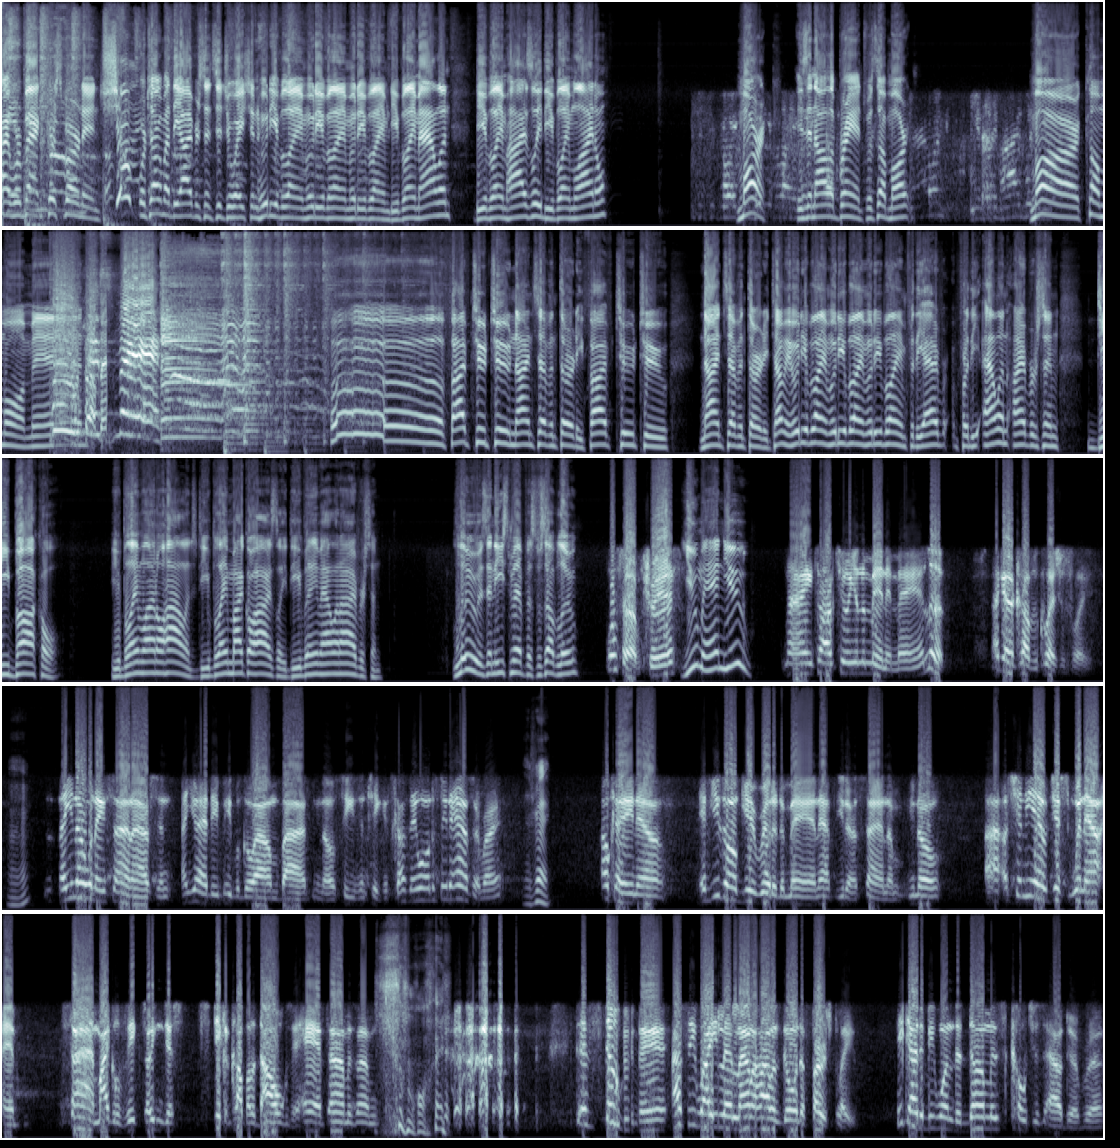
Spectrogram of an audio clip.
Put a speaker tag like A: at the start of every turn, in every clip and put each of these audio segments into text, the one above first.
A: right, we're back. Chris Vernon. Shoop. We're talking about the Iverson situation. Who do you blame? Who do you blame? Who do you blame? Do you blame Allen? Do you blame Heisley? Do you blame Lionel? Mark is in Olive Branch. What's up, Mark? Mark, come on, man.
B: This man!
A: Oh, 522-9730. 522-9730. Tell me, who do you blame? Who do you blame? Who do you blame for the for the Allen Iverson debacle? Do you blame Lionel Hollins? Do you blame Michael Heisley? Do you blame Allen Iverson? Lou is in East Memphis. What's up, Lou?
C: What's up, Chris?
A: You, man, you.
C: Man, I ain't talked to you in a minute, man. Look, I got a couple of questions for you.
A: Uh -huh.
C: Now, you know when they signed Iverson, you had these people go out and buy, you know, season tickets because they wanted to see the answer, right?
A: That's right.
C: Okay, now, if you're going to get rid of the man after you done signed him, you know, uh, shouldn't he have just went out and signed Michael Vick so he can just stick a couple of dogs at halftime or something?
A: Come on.
C: That's stupid, man. I see why he let Lionel Hollins go in the first place. He got to be one of the dumbest coaches out there, bro.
